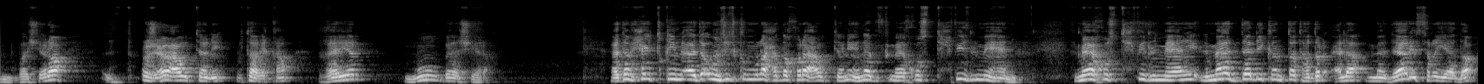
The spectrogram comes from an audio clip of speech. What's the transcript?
مباشرة رجعوا عاوتاني بطريقة غير مباشرة. هذا من حيث تقييم الأداء. ونزيدكم ملاحظة أخرى عاوتاني هنا فيما يخص التحفيز المهني. فيما يخص التحفيز المهني المادة اللي كانت تهضر على مدارس الرياضة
